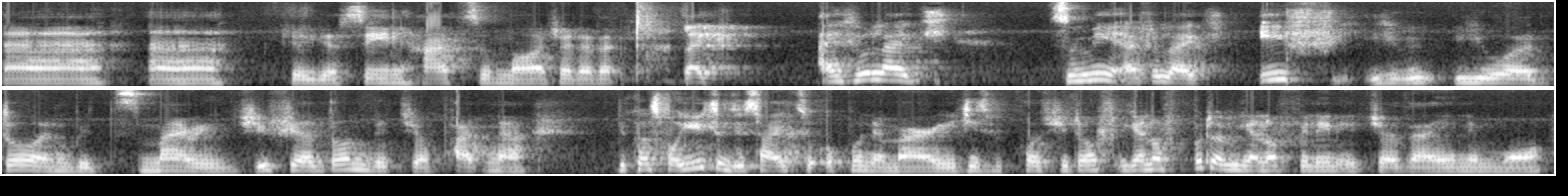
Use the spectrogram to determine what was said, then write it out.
uh, uh, you're, you're saying her too much. Like, I feel like, to me, I feel like if you, you are done with marriage, if you're done with your partner, because for you to decide to open a marriage is because you don't, you're not, both of you are not feeling each other anymore.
